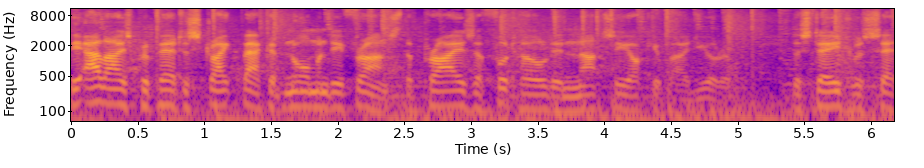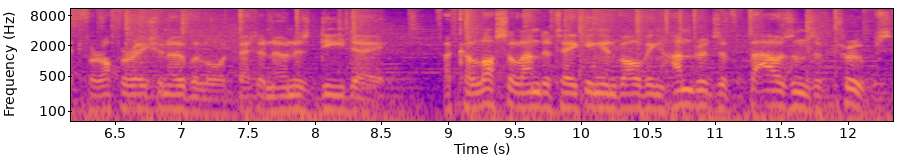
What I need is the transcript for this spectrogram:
The Allies prepare to strike back at Normandy, France, the prize a foothold in Nazi-occupied Europe. The stage was set for Operation Overlord, better known as D-Day, a colossal undertaking involving hundreds of thousands of troops.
